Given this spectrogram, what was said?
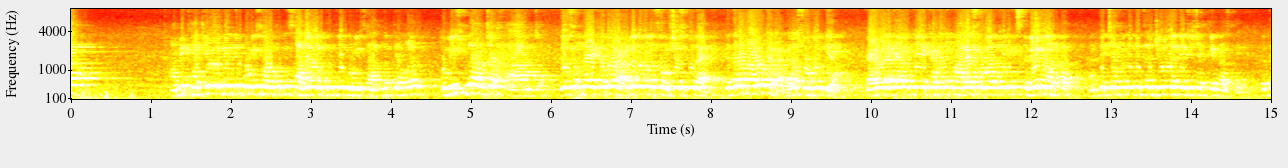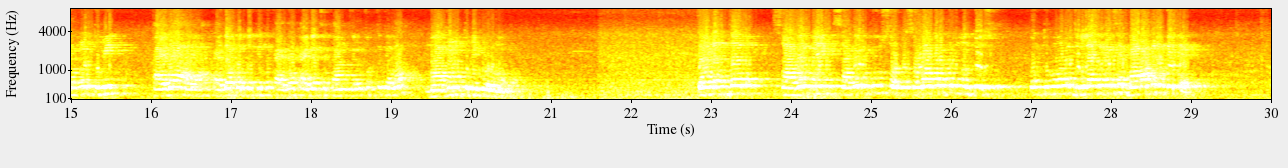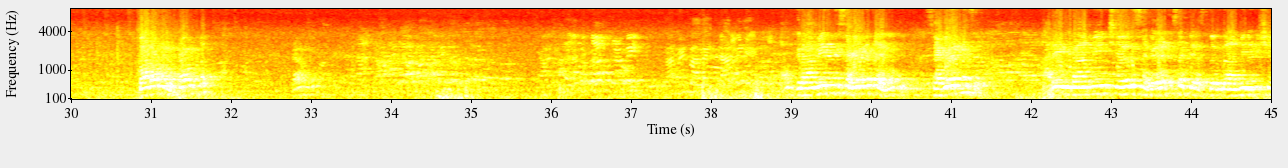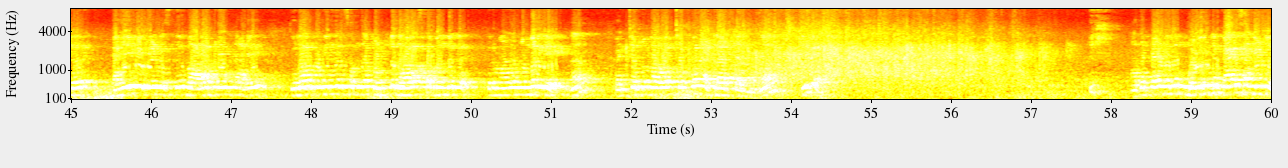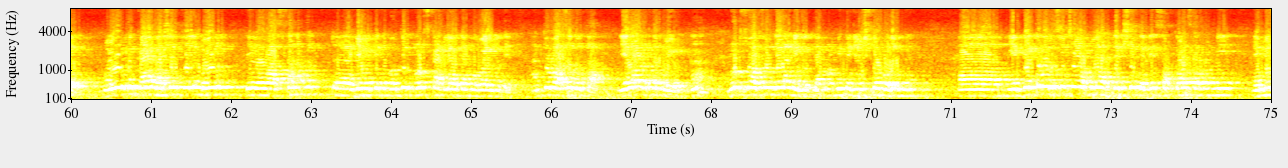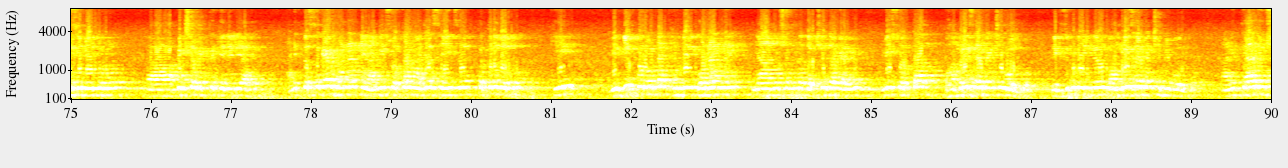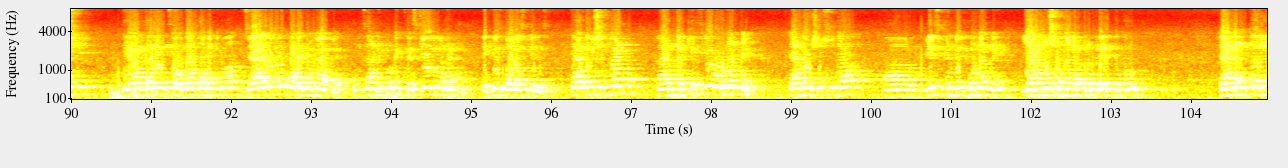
आम्ही खाकी वर्गातले पोलीस आहोत तुम्ही साध्या वर्गातले पोलीस आहात तर त्यामुळे तुम्ही सुद्धा आमच्या आमच्या जर समजा एखादं वाटलं तुम्हाला संशयास्पद आहे तर त्याला मारू नका त्याला सोबत घ्या त्यावेळेला वेळा काय होते एखाद्याने मारायला सुरुवात केली सगळे मारतात आणि त्याच्यामध्ये त्याचा जीव जाण्याची शक्यता असते. तर त्यामुळे तुम्ही कायदा आहे हा कायदा पद्धतीनं कायदा कायद्याचं काम करून फक्त त्याला मारहाण तुम्ही करू नका. त्यानंतर सागर नाही सागर तू सोळा सव्वा म्हणतोस पण तुम्हाला जिल्हाधिकारी बारा पर्यंत येत आहे बारा पर्यंत काय म्हटलं काय म्हटलं अहो, ग्रामीण आणि सगळ्यांनाच आहे ना सगळ्यांनाच आहे. अरे ग्रामीण शहर सगळ्यांसाठी असतं. ग्रामीण आणि शहर काही वेगळं नसतं. बारा पर्यंत आहे. तुला कोणी जर समजा म्हटलं दहा वाजता बंद कर तर माझा नंबर घे. ना पंच्याण्णव बावन छप्पन अठरा अठ्ठ्याण्णव हा? ठीक आहे? आता काय झालं? मयूरनं काय सांगितलं? मयूरनं काय भाषण केलं मयूर ते वाचताना पण हे होते ते बहुतेक नोट्स काढल्या होत्या मोबाईलमध्ये. आणि तो वाचत होता. गेला होता मयूर हा? नोट्स वाचून गेला निघून. त्यामुळे मी त्याच्याविषयी काय बोलत नाही. एक गत वर्षीचे आपले अध्यक्ष गणेश सपकाळ साहेबांनी एम एस सी बी कडून अपेक्षा व्यक्त केलेली आहे. आणि तसं काय होणार नाही. आम्ही स्वतः माझ्या सहीचं पत्र देतो की विद्युत पुरवठा खंडित होणार नाही या अनुषंगाने दक्षता घ्यावी. मी स्वतः भांबरे साहेबांशी बोलतो. एक्झिक्युटिव्ह इंजिनियर भांबरे साहेबांशी मी बोलतो. आणि त्या दिवशी तेरा तारीख चौदा तारीख किंवा ज्या वेळी कार्यक्रम आहे आपले तुमचा आणि पण एक फेस्टिवल पण आहे एकवीस बावीस तेवीस त्या दिवशी पण नक्कीच हे होणार नाही. त्या दिवशी सुद्धा वीज खंडित होणार नाही या अनुषंगाने आपण प्रयत्न करू. त्यानंतर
